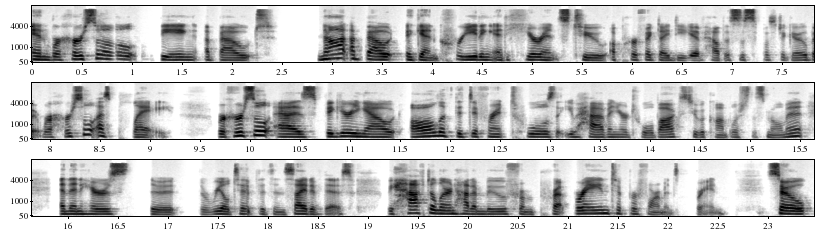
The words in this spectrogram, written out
and rehearsal being about not about again creating adherence to a perfect idea of how this is supposed to go but rehearsal as play rehearsal as figuring out all of the different tools that you have in your toolbox to accomplish this moment and then here's the the real tip that's inside of this. We have to learn how to move from prep brain to performance brain. So,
